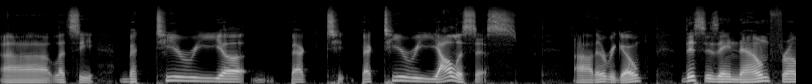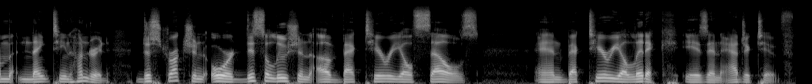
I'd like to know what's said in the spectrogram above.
uh, let's see, bacteria, bacte- bacteriolysis. Uh, there we go. This is a noun from 1900 destruction or dissolution of bacterial cells. And bacteriolytic is an adjective.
